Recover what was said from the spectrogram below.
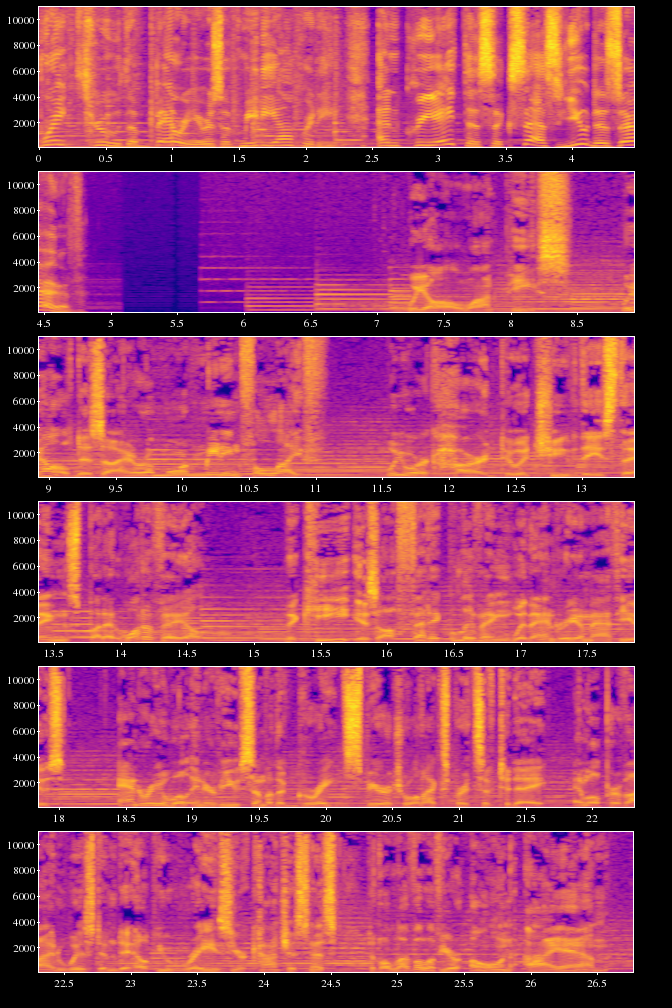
Break through the barriers of mediocrity and create the success you deserve. We all want peace. We all desire a more meaningful life. We work hard to achieve these things, but at what avail? The key is authentic living with Andrea Matthews. Andrea will interview some of the great spiritual experts of today and will provide wisdom to help you raise your consciousness to the level of your own I am.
